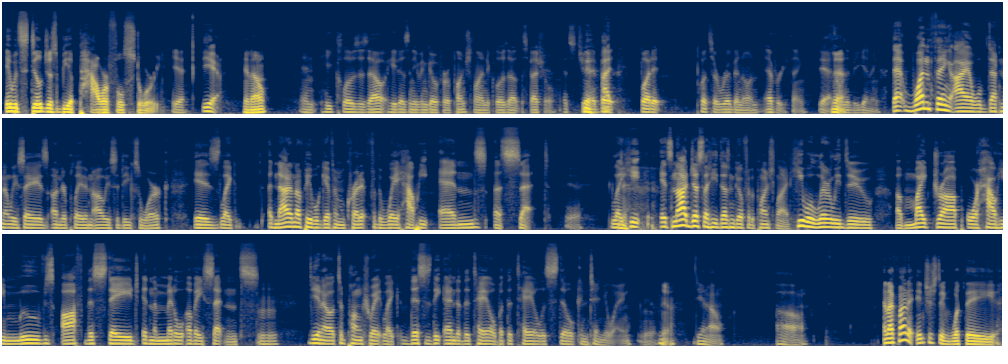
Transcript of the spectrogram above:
it would still just be a powerful story, Yeah. Yeah. you know? And he closes out. He doesn't even go for a punchline to close out the special. It's just, Yeah. but but it puts a ribbon on everything Yeah. from Yeah. the beginning. That one thing I will definitely say is underplayed in Ali Siddiq's work is like not enough people give him credit for the way how he ends a set. Yeah. Like he it's not just that he doesn't go for the punchline. He will literally do a mic drop or how he moves off the stage in the middle of a sentence. Mm-hmm. You know, to punctuate like this is the end of the tale, but the tale is still continuing. Yeah. You know. Uh and I find it interesting what they.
